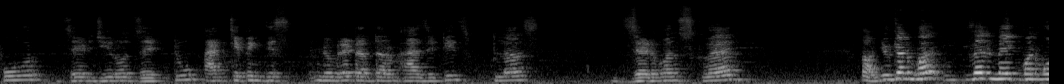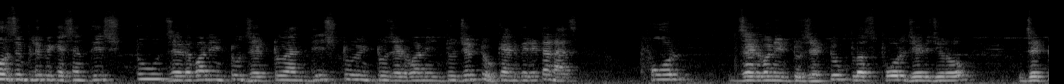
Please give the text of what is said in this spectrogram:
4 Z0 Z2. I am keeping this numerator term as it is plus z1 square uh, you can well make one more simplification this 2 z1 into z2 and this 2 into z1 into z2 can be written as 4 z1 into z2 plus 4 z0 z2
